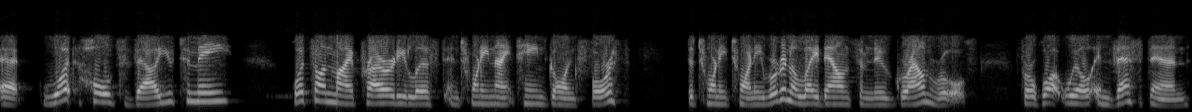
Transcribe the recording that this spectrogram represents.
at what holds value to me, what's on my priority list in 2019 going forth to 2020. We're going to lay down some new ground rules for what we'll invest in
